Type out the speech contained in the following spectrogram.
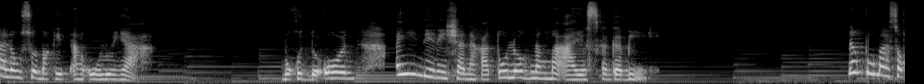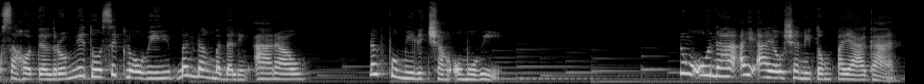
lalong sumakit ang ulo niya. Bukod doon ay hindi rin siya nakatulog ng maayos kagabi. Nang pumasok sa hotel room nito si Chloe bandang madaling araw, nagpumilit siyang umuwi. Nung una ay ayaw siya nitong payagan.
